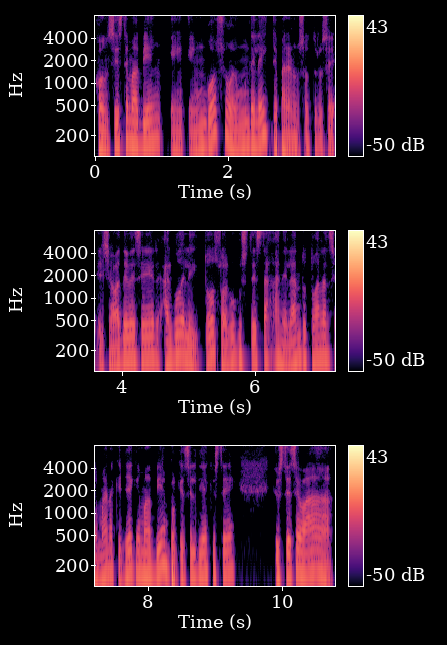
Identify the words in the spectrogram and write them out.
consiste más bien en, un gozo, en un deleite para nosotros. El, el, Shabbat debe ser algo deleitoso, algo que usted está anhelando toda la semana que llegue más bien, porque es el día que usted, que usted se va a,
